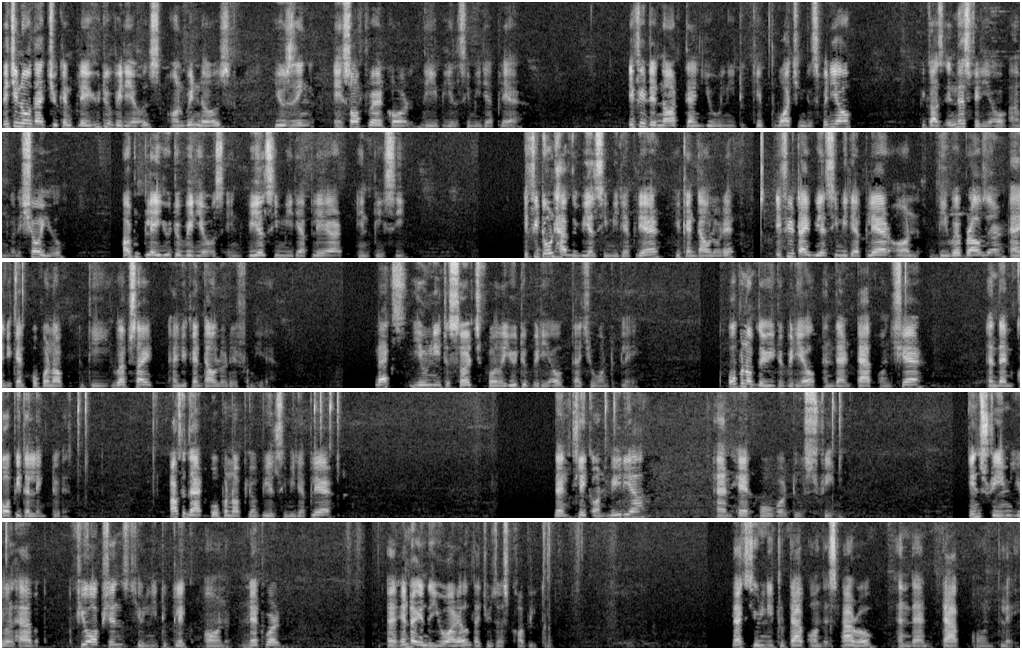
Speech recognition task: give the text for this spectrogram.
Did you know that you can play YouTube videos on Windows using a software called the VLC Media Player? If you did not, then you will need to keep watching this video because in this video, I'm going to show you how to play YouTube videos in VLC Media Player in PC. If you don't have the VLC Media Player, you can download it. If you type VLC Media Player on the web browser and you can open up the website and you can download it from here. Next, you need to search for the YouTube video that you want to play. Open up the YouTube video and then tap on share and then copy the link to it. After that, open up your VLC media player. Then click on media and head over to stream. In stream, you will have a few options. You need to click on network and enter in the URL that you just copied. Next, you'll need to tap on this arrow and then tap on play.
